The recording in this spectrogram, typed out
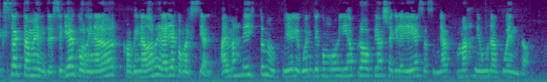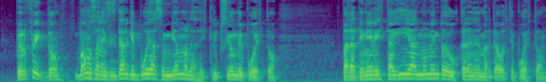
Exactamente, sería coordinador, coordinador del área comercial. Además de esto, me gustaría que cuente con movilidad propia, ya que la idea es asignar más de una cuenta. Perfecto, vamos a necesitar que puedas enviarnos la descripción de puesto para tener esta guía al momento de buscar en el mercado este puesto,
